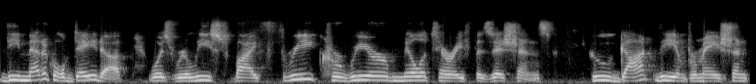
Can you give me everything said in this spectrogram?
The medical data was released by three career military physicians who got the information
